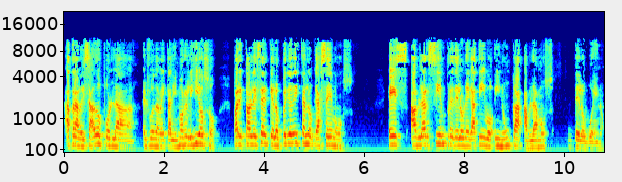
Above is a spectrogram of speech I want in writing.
atravesados por la, el fundamentalismo religioso, para establecer que los periodistas lo que hacemos es hablar siempre de lo negativo y nunca hablamos de lo bueno.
